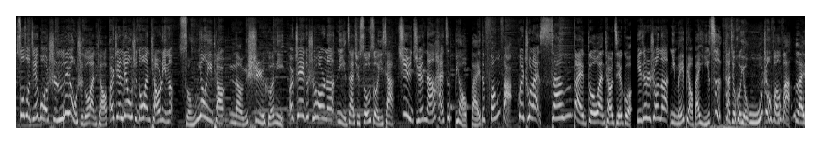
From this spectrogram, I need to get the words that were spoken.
搜索结果是六十多万条，而这六十多万条里呢，总有一条能适合你。而这个时候呢，你再去搜索一下拒绝男孩子表白的方法，会出来三百多万条结果。也就是说呢，你每表白一次，他就会有五种方法来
